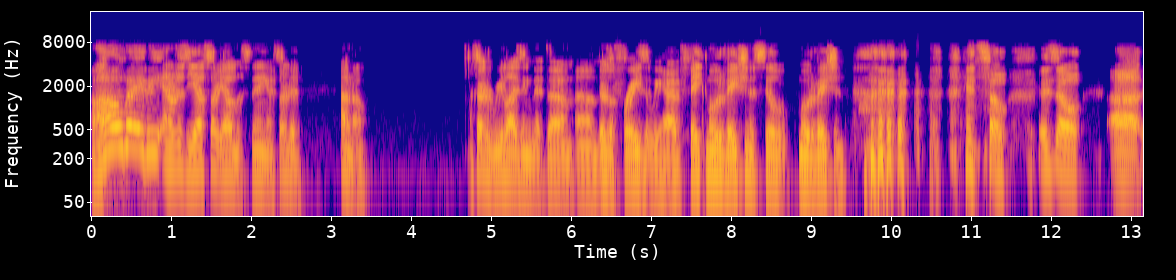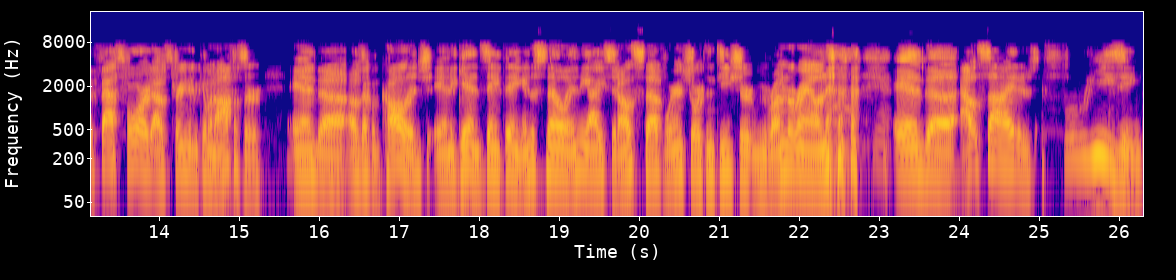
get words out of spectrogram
Oh baby, and I'll just yell, start yelling this thing. I started, I don't know. I started realizing that um, um, there's a phrase that we have: fake motivation is still motivation. and so, and so, uh, fast forward, I was training to become an officer, and uh, I was up in college, and again, same thing in the snow, in the ice, and all this stuff, wearing shorts and t-shirt, running around, Yeah. and uh, outside it was freezing,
